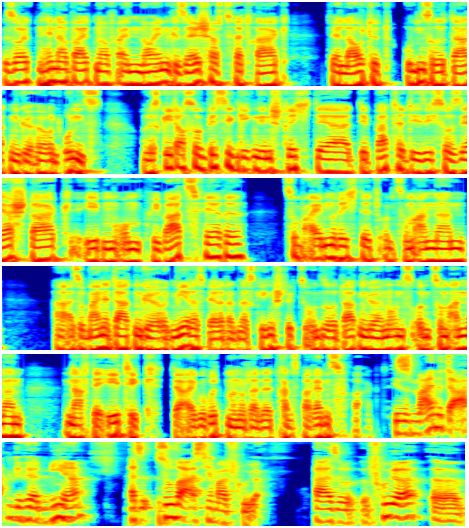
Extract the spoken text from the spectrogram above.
wir sollten hinarbeiten auf einen neuen Gesellschaftsvertrag, der lautet, unsere Daten gehören uns. Und es geht auch so ein bisschen gegen den Strich der Debatte, die sich so sehr stark eben um Privatsphäre zum einen richtet und zum anderen, äh, also meine Daten gehören mir, das wäre dann das Gegenstück zu unsere Daten gehören uns und zum anderen nach der Ethik der Algorithmen oder der Transparenz fragt. Dieses meine Daten gehören mir, also so war es ja mal früher. Also früher äh,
